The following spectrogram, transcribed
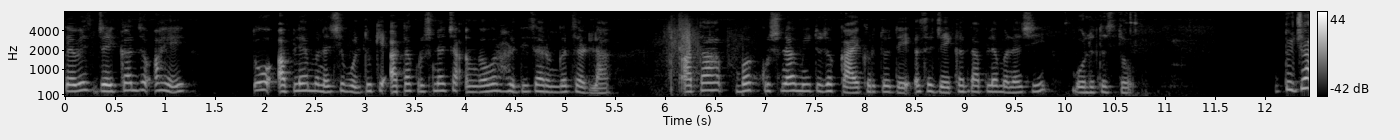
त्यावेळेस जयकांत जो आहे तो आपल्या मनाशी बोलतो की आता कृष्णाच्या अंगावर हळदीचा रंग चढला. आता बघ कृष्णा मी तुझं काय करतो ते असं जयकांत आपल्या मनाशी बोलत असतो. तुझ्या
